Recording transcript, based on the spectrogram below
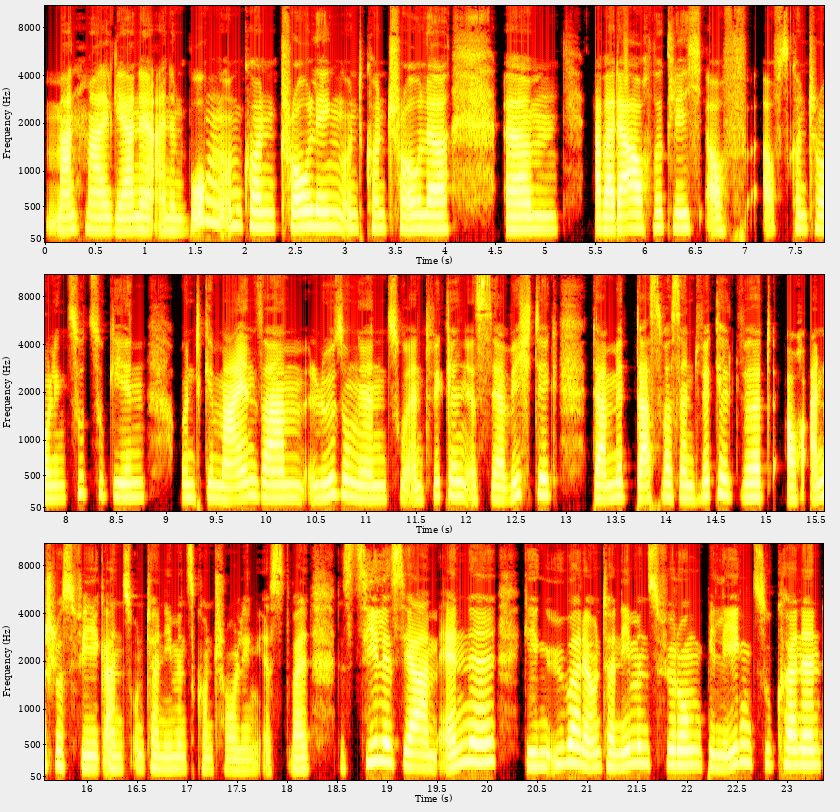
manchmal gerne einen Bogen um Controlling und Controller, ähm, aber da auch wirklich auf, aufs Controlling zuzugehen und gemeinsam Lösungen zu entwickeln, ist sehr wichtig, damit das, was entwickelt wird, auch anschlussfähig ans Unternehmenscontrolling ist. Weil das Ziel ist ja am Ende, gegenüber der Unternehmensführung belegen zu können,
